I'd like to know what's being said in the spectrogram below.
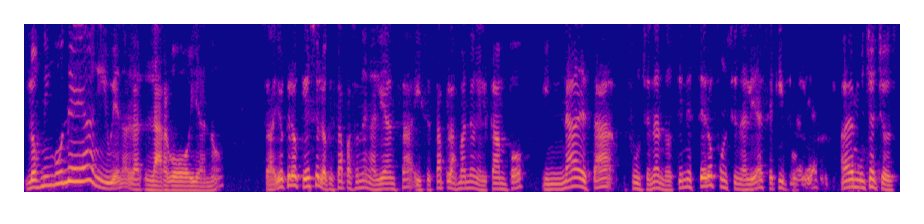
los ningunean y viene la, la argolla, ¿no? O sea, yo creo que eso es lo que está pasando en Alianza y se está plasmando en el campo y nada está funcionando. Tiene cero funcionalidad ese equipo. A ver, muchachos,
